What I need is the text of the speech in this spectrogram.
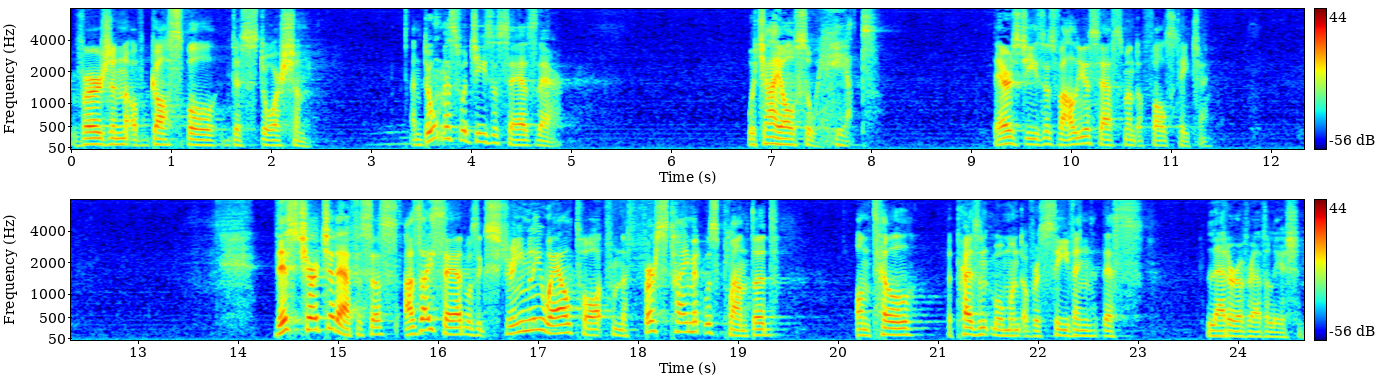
version of gospel distortion. And don't miss what Jesus says there, which I also hate. There's Jesus' value assessment of false teaching. This church at Ephesus, as I said, was extremely well taught from the first time it was planted until the present moment of receiving this letter of revelation.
